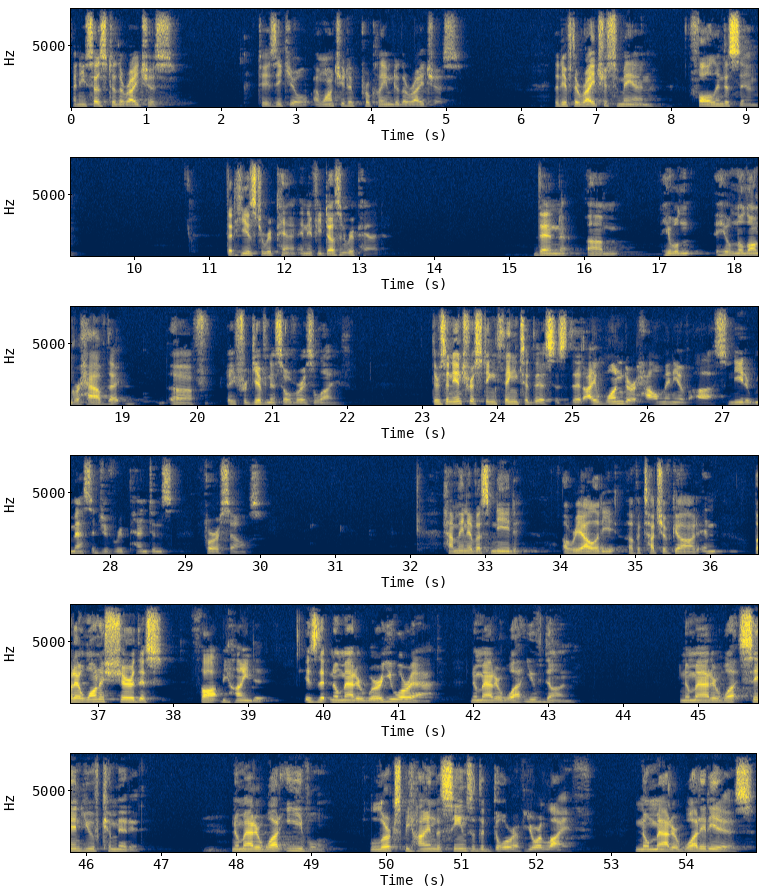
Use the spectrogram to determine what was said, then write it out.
And he says to the righteous, to Ezekiel, I want you to proclaim to the righteous that if the righteous man fall into sin, that he is to repent. And if he doesn't repent, then um, he will he'll no longer have that uh, a forgiveness over his life. There's an interesting thing to this is that I wonder how many of us need a message of repentance for ourselves. How many of us need a reality of a touch of God? And but I want to share this thought behind it is that no matter where you are at, no matter what you've done, no matter what sin you've committed, no matter what evil lurks behind the scenes of the door of your life, no matter what it is,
